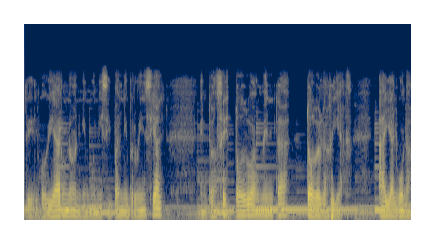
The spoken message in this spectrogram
del gobierno, ni municipal ni provincial. Entonces todo aumenta todos los días. Hay algunos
